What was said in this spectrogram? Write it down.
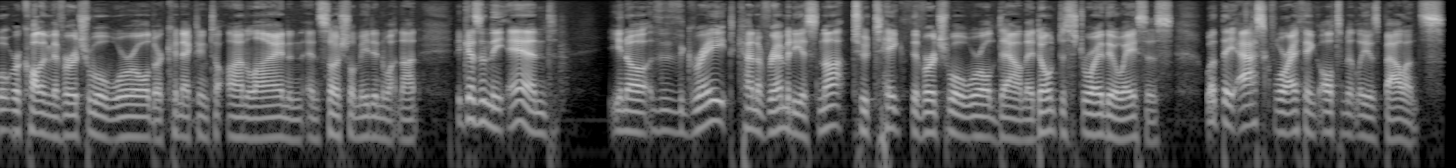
what we're calling the virtual world or connecting to online and, and social media and whatnot, because in the end, you know, the, the great kind of remedy is not to take the virtual world down. They don't destroy the oasis. What they ask for, I think, ultimately is balance.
